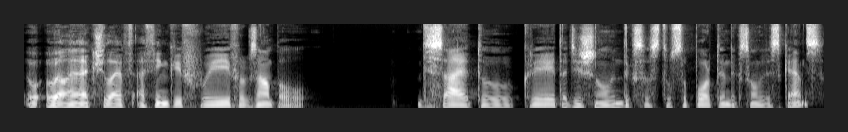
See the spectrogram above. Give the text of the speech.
Well, actually, I think if we, for example, decide to create additional indexes to support index only scans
